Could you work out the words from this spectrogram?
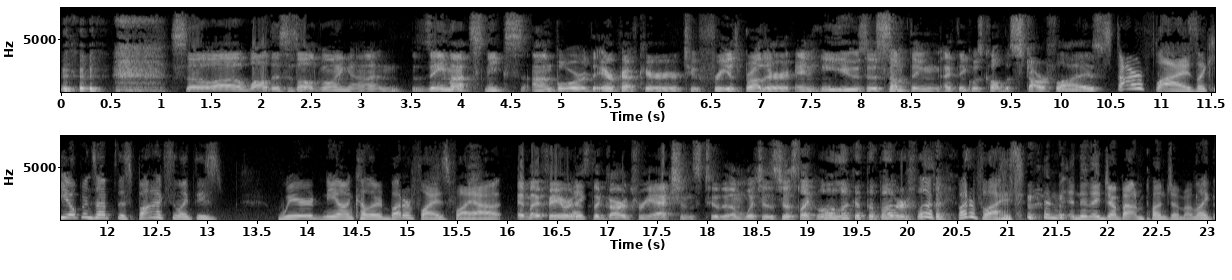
so uh, while this is all going on, Xamot sneaks on board the aircraft carrier to free his brother, and he uses something I think was called the Starflies. Starflies. Like he opens up this box and like these weird neon colored butterflies fly out. And my favorite Like- is the guard's reactions to them, which is just like, "Oh, look at the butterfly." Look, butterflies. and, and then they jump out and punch them. I'm like,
